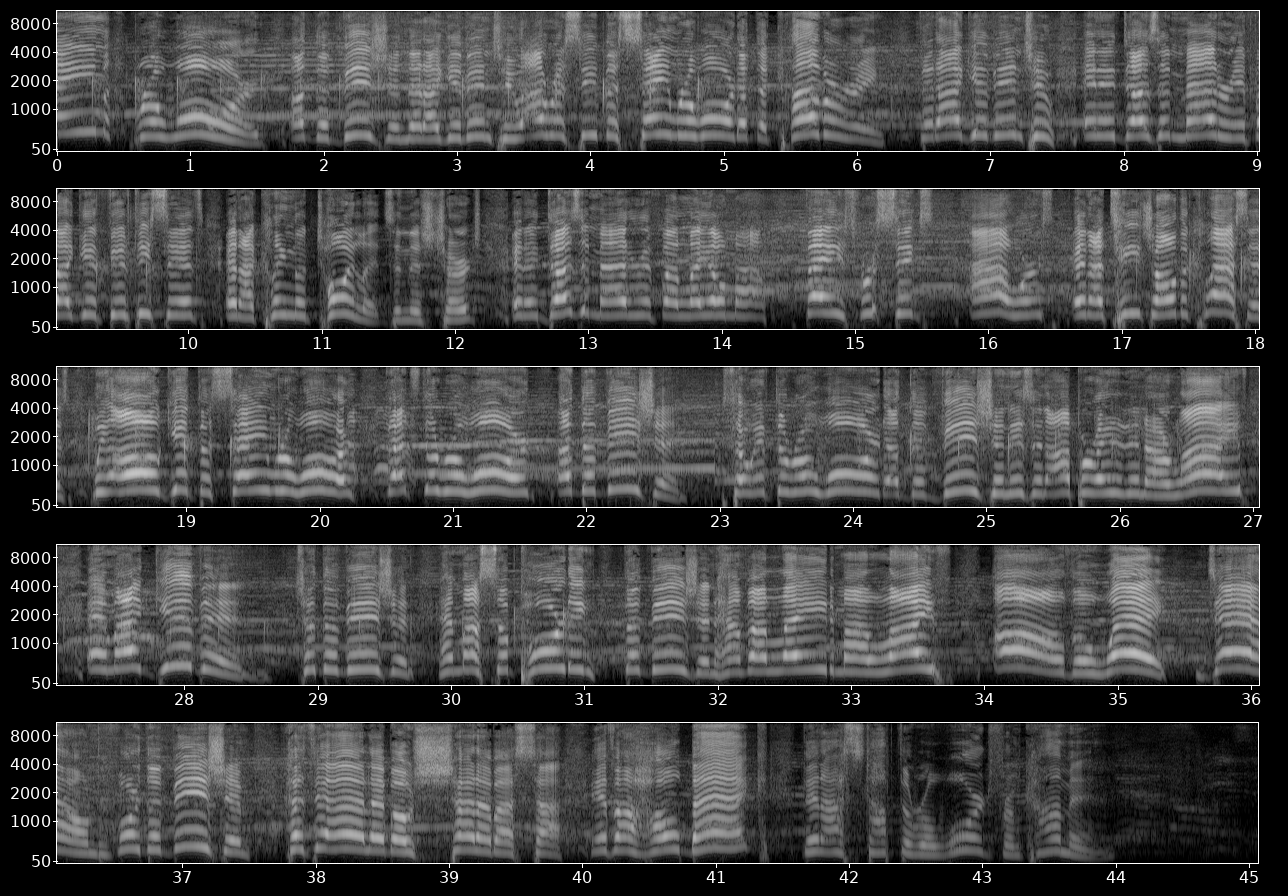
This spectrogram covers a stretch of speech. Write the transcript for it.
reward of the vision that I give into. I receive the same reward of the covering that I give into. And it doesn't matter if I give 50 cents and I clean the toilets in this church. And it doesn't matter if I lay on my face for six hours and I teach all the classes. We all get the same reward. That's the reward of the vision. So if the reward of the vision isn't operated in our life, am I given to the vision? Am I supporting the vision? Have I laid my life all the way down for the vision? Because eh, if I hold back, then I stop the reward from coming.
